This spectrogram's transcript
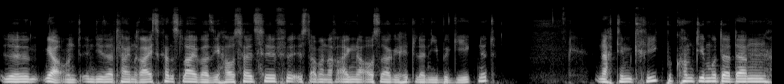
Äh, ja, und in dieser kleinen Reichskanzlei war sie Haushaltshilfe, ist aber nach eigener Aussage Hitler nie begegnet. Nach dem Krieg bekommt die Mutter dann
